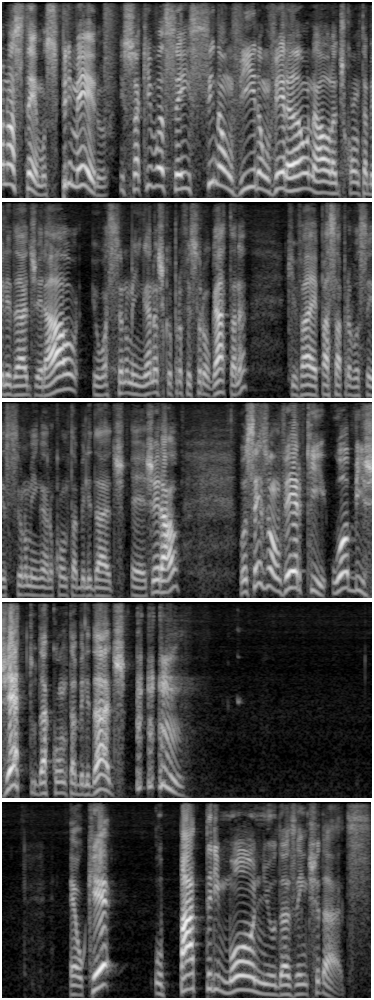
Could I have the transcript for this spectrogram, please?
Então nós temos, primeiro, isso aqui vocês, se não viram, verão na aula de contabilidade geral. Eu, se eu não me engano, acho que é o professor Ogata, né? Que vai passar para vocês, se eu não me engano, contabilidade é, geral. Vocês vão ver que o objeto da contabilidade é o quê? O patrimônio das entidades.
